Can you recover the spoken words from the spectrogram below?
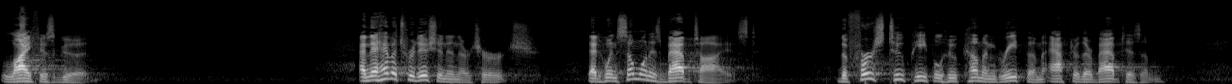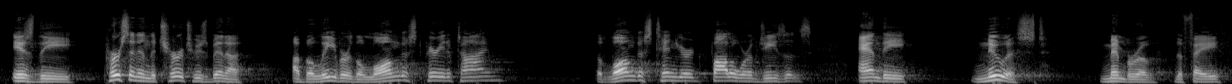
Life is good. And they have a tradition in their church that when someone is baptized, the first two people who come and greet them after their baptism is the person in the church who's been a, a believer the longest period of time, the longest tenured follower of Jesus, and the newest member of the faith,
